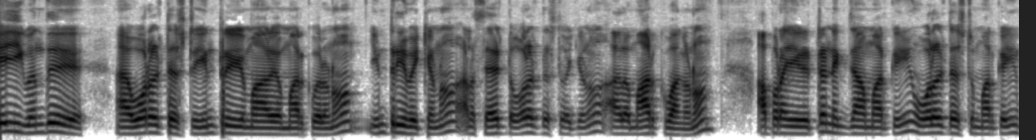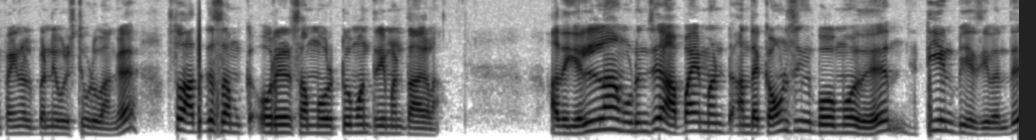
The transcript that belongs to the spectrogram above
ஏஇ வந்து ஓரல் டெஸ்ட் இன்டர்வியூ மா மார்க் வரணும் இன்டர்வியூ வைக்கணும் அதில் செலக்ட் ஓரல் டெஸ்ட் வைக்கணும் அதில் மார்க் வாங்கணும். அப்புறம் ரிட்டன் எக்ஸாம் மார்க்கையும் ஓரல் டெஸ்ட் மார்க்கையும் ஃபைனல் பண்ணி ஒரு விடுவாங்க. ஸோ அதுக்கு சம் ஒரு சம் ஒரு டூ மந்த் த்ரீ மந்த் ஆகலாம். அது எல்லாம் முடிஞ்சு அப்பாயின்மெண்ட் அந்த கவுன்சிலிங் போகும்போது டிஎன்பிஎஸ்சி வந்து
